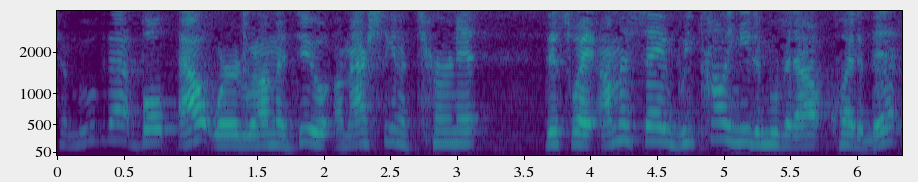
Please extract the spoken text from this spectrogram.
to move that bolt outward, what I'm going to do, I'm actually going to turn it this way. I'm going to say we probably need to move it out quite a bit.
